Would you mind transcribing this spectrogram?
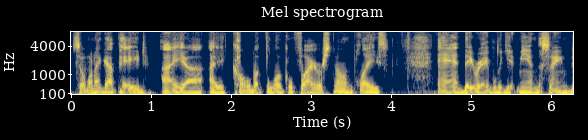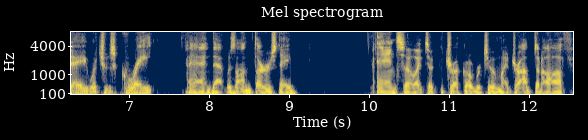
So when I got paid, I uh, I called up the local Firestone place, and they were able to get me in the same day, which was great. And that was on Thursday. And so I took the truck over to him. I dropped it off,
